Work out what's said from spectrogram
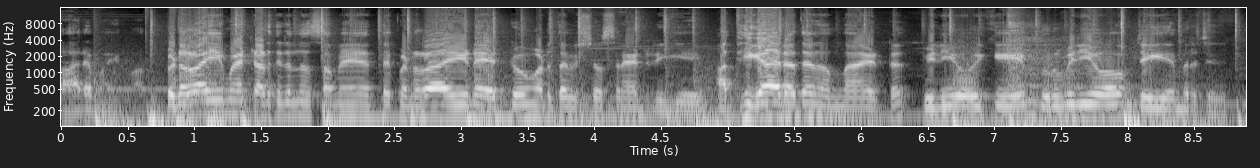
ഭാരമായി മാറും. പിണറായിയുമായിട്ട് അടുത്തിരുന്ന സമയത്ത് പിണറായിയുടെ ഏറ്റവും അടുത്ത വിശ്വസനായിട്ടിരിക്കുകയും അധികാരത്തെ നന്നായിട്ട് വിനിയോഗിക്കുകയും ദുർവിനിയോഗം ചെയ്യുകയും വരെ ചെയ്തു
